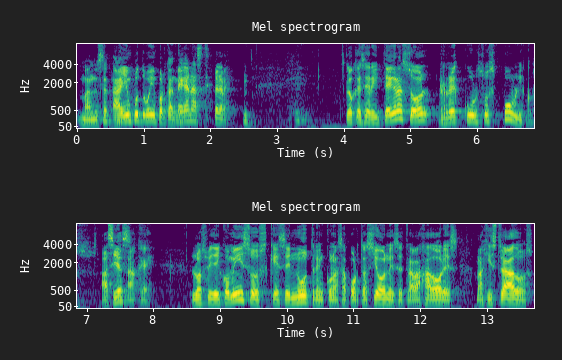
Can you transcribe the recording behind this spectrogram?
Mande usted. Hay un punto muy importante. Me ganaste. Espérame. Lo que se reintegra son recursos públicos. Así es. Ok. Los fideicomisos que se nutren con las aportaciones de trabajadores, magistrados,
